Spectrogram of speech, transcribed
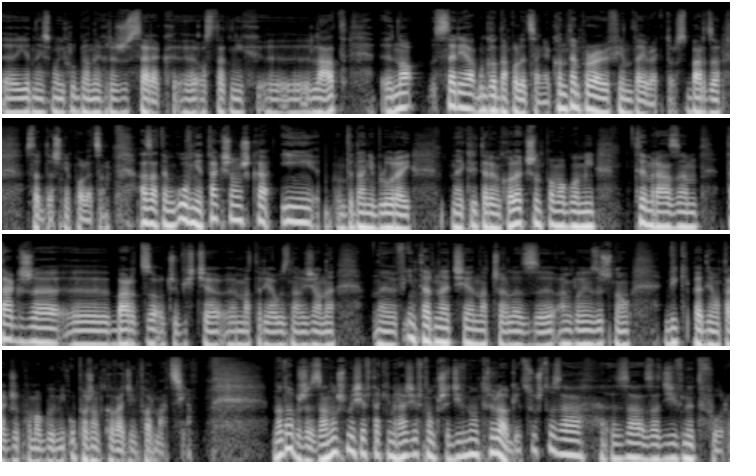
jednej z moich ulubionych reżyserek ostatnich lat. No, seria godna polecenia. Contemporary Film Directors. Bardzo serdecznie polecam. A zatem głównie ta książka i wydanie Blu-ray Criterion Collection pomogło mi tym razem także bardzo oczywiście materiały znalezione w internecie na czele z anglojęzyczną Wikipedią, także pomogły mi uporządkować informacje. No dobrze, zanurzmy się w takim razie w tą przedziwną trylogię. Cóż to za, za, za dziwny twór?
